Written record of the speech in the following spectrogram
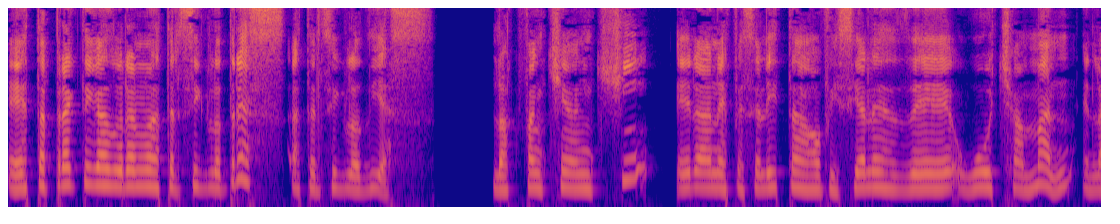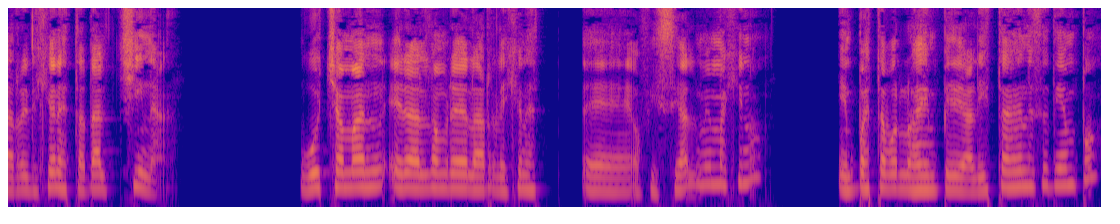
Estas prácticas duraron hasta el siglo III, hasta el siglo X. Los Fang Chi eran especialistas oficiales de Wu Chaman en la religión estatal china. Wu Chaman era el nombre de la religión eh, oficial, me imagino, impuesta por los imperialistas en ese tiempo,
